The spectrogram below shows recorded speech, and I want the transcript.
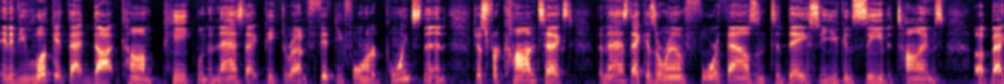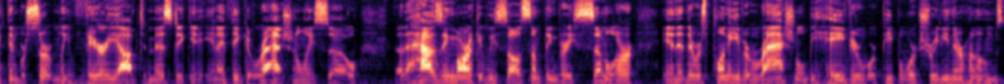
and if you look at that dot-com peak, when the NASDAQ peaked around 5,400 points then, just for context, the NASDAQ is around 4,000 today. So you can see the times uh, back then were certainly very optimistic, and, and I think irrationally so. Uh, the housing market, we saw something very similar in that there was plenty of irrational behavior where people were treating their homes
